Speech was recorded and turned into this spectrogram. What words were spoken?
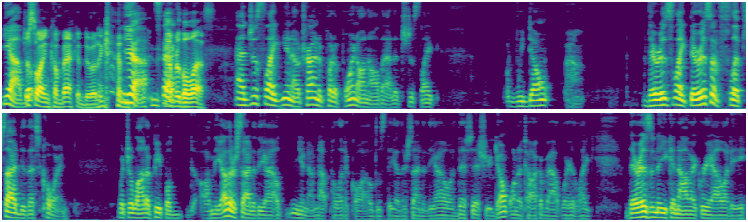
yeah, just but, so i can come back and do it again Yeah, exactly. nevertheless and just like you know, trying to put a point on all that, it's just like we don't. There is like there is a flip side to this coin, which a lot of people on the other side of the aisle, you know, not political aisle, just the other side of the aisle of this issue, don't want to talk about. Where like there is an economic reality,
